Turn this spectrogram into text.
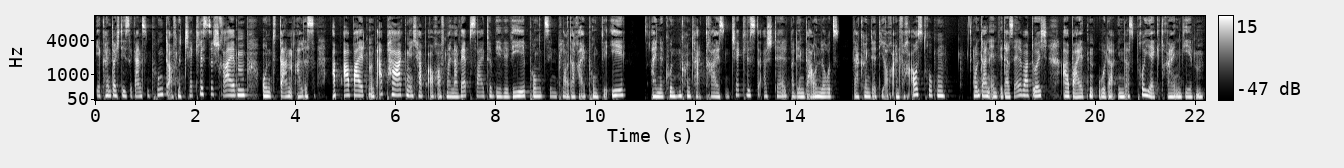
Ihr könnt euch diese ganzen Punkte auf eine Checkliste schreiben und dann alles abarbeiten und abhaken. Ich habe auch auf meiner Webseite www.sinnplauderei.de eine Kundenkontaktreisen-Checkliste erstellt bei den Downloads. Da könnt ihr die auch einfach ausdrucken und dann entweder selber durcharbeiten oder in das Projekt reingeben.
